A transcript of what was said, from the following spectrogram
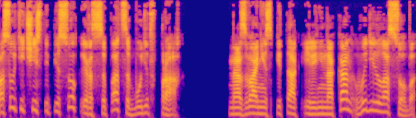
по сути чистый песок и рассыпаться будет в прах. Название Спитак или Нинакан выделил особо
